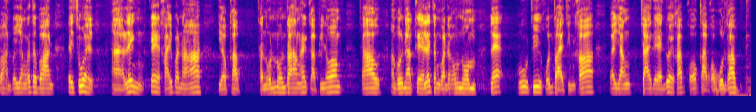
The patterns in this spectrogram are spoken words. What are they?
ผ่านไปยังรัฐบาลได้ช่วยเร่งแก้ไขปัญหา เกี่ยวกับถนนหนทางให้กับพี่น้อง ชาวอำเภอนาแกและจังหวัดนครพนม และผู้ที่ขนถ่ายสินค้าไปยังชายแดนด้วยครับ ขอกราบขอบคุณครับ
